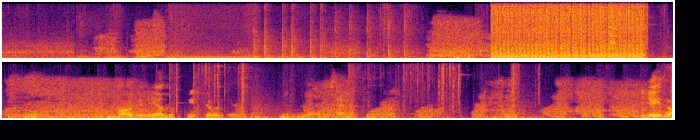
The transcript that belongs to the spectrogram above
آگے نہیں آتے پیچھے بنتے ہیں یہی تھا۔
